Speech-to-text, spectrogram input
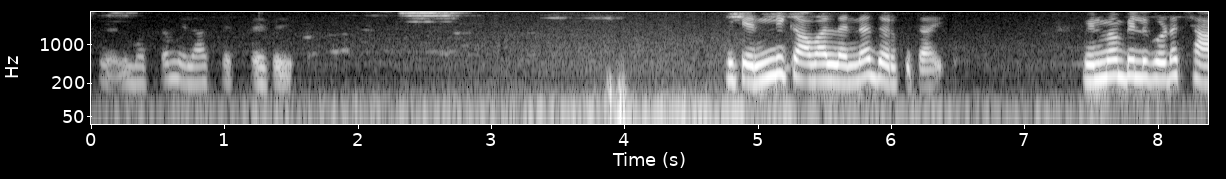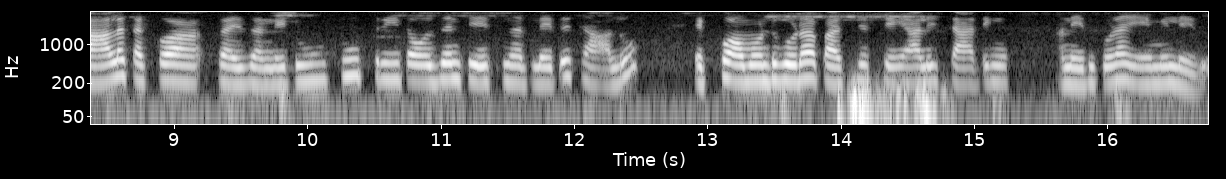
చూడండి మొత్తం ఇలా సెట్ అయితే. మీకు ఎన్ని కావాలన్నా దొరుకుతాయి. మినిమం బిల్ కూడా చాలా తక్కువ ప్రైస్ అండి. టూ టు త్రీ థౌజండ్ చేసినట్లయితే చాలు. ఎక్కువ అమౌంట్ కూడా పర్చేస్ చేయాలి స్టార్టింగ్ అనేది కూడా ఏమీ లేదు.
